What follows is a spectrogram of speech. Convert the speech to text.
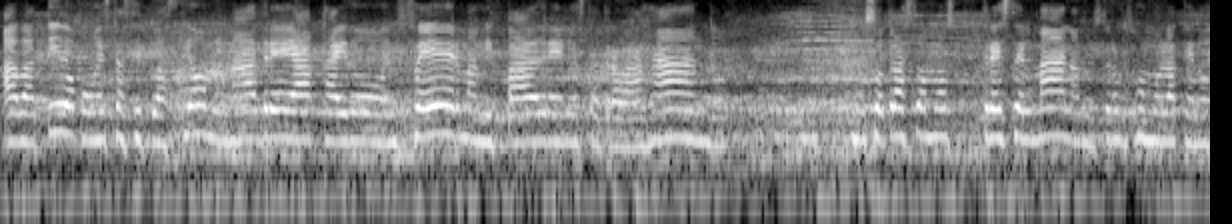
abatidos con esta situación. Mi madre ha caído enferma, mi padre no está trabajando. Nosotras somos tres hermanas, nosotros somos las que nos,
